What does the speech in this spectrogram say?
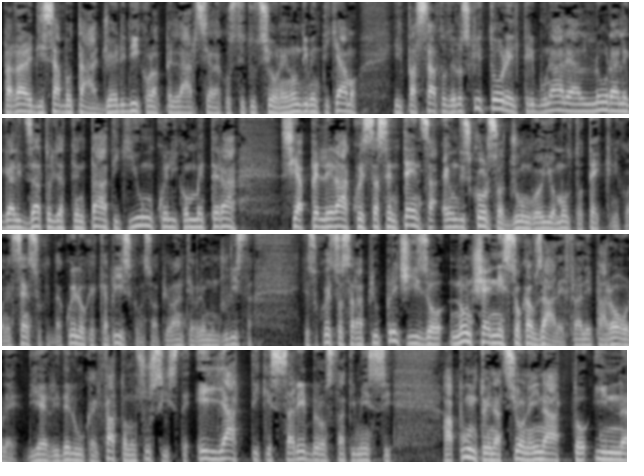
Parlare di sabotaggio è ridicolo appellarsi alla Costituzione. Non dimentichiamo il passato dello scrittore, il Tribunale ha allora legalizzato gli attentati, chiunque li commetterà si appellerà a questa sentenza. È un discorso, aggiungo io, molto tecnico, nel senso che da quello che capisco, insomma più avanti avremo un giurista che su questo sarà più preciso, non c'è nesso causale fra le parole di Henry De Luca, il fatto non sussiste, e gli atti che sarebbero stati messi appunto in azione, in atto in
